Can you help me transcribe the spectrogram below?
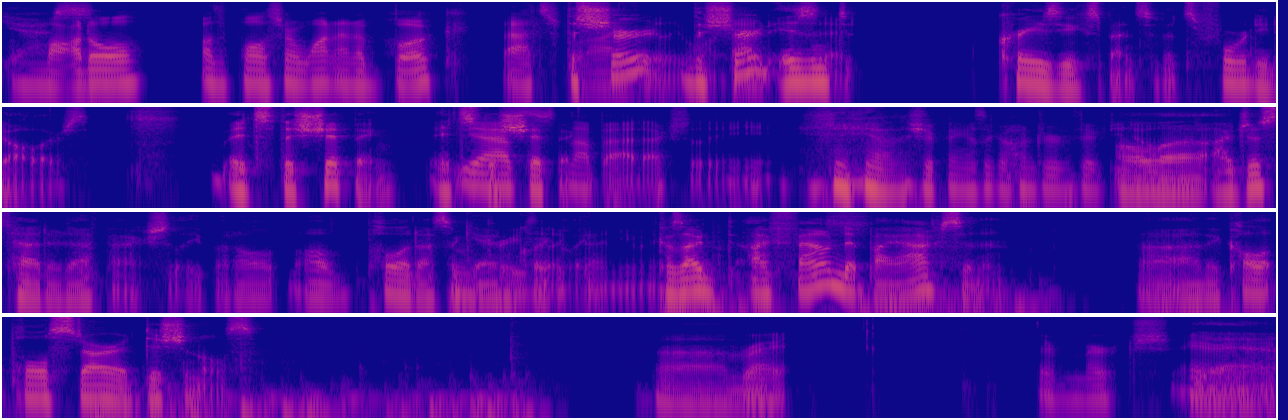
yes. model of the Polestar one and a book. That's The shirt really the shirt isn't sick. Crazy expensive. It's forty dollars. It's the shipping. It's yeah, the it's shipping. not bad actually. yeah, the shipping is like one hundred and fifty dollars. uh, I just had it up actually, but I'll I'll pull it up Something again quickly because I I found it by accident. Uh, they call it Polestar Additionals. Um, right. Their merch area,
